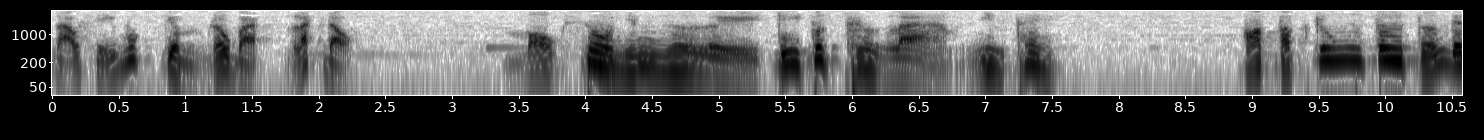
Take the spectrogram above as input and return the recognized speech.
Đạo sĩ vuốt chùm râu bạc lắc đầu. Một số những người tri thức thường làm như thế. Họ tập trung tư tưởng để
